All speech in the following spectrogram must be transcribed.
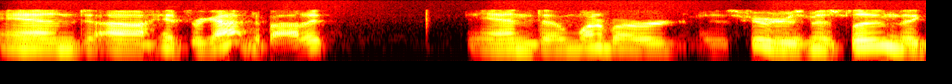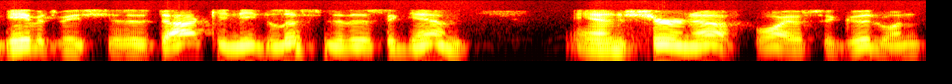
and uh, had forgotten about it. And uh, one of our distributors, Miss Linda, gave it to me. She says, "Doc, you need to listen to this again." And sure enough, boy, it's a good one.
